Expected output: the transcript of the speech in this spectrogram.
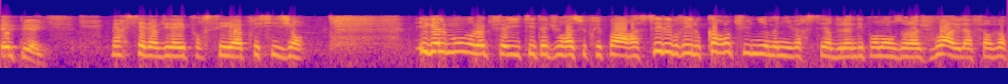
LPAI. Merci Abdoulaye pour ces euh, précisions. Également dans l'actualité, Tadjoura se prépare à célébrer le 41e anniversaire de l'indépendance dans la joie et la ferveur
